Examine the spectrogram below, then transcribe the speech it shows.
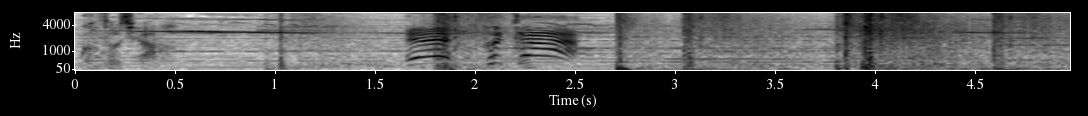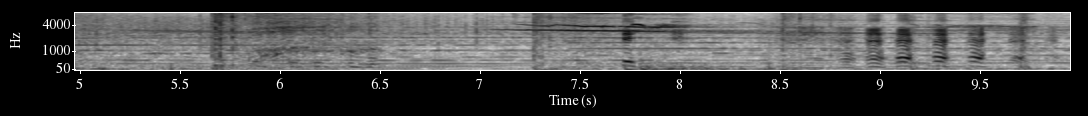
光头强。哎，快看！哎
